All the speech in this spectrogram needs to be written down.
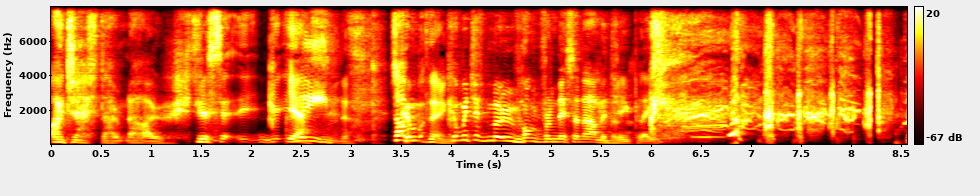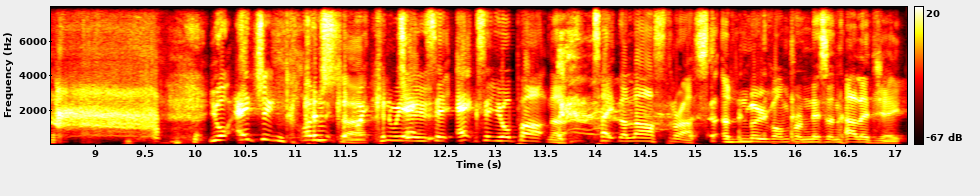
I just don't know. Just uh, yes. lean, Can, something. can we just move on from this analogy, please? You're edging closer. can we, can we to- exit exit your partner, take the last thrust, and move on from this analogy?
